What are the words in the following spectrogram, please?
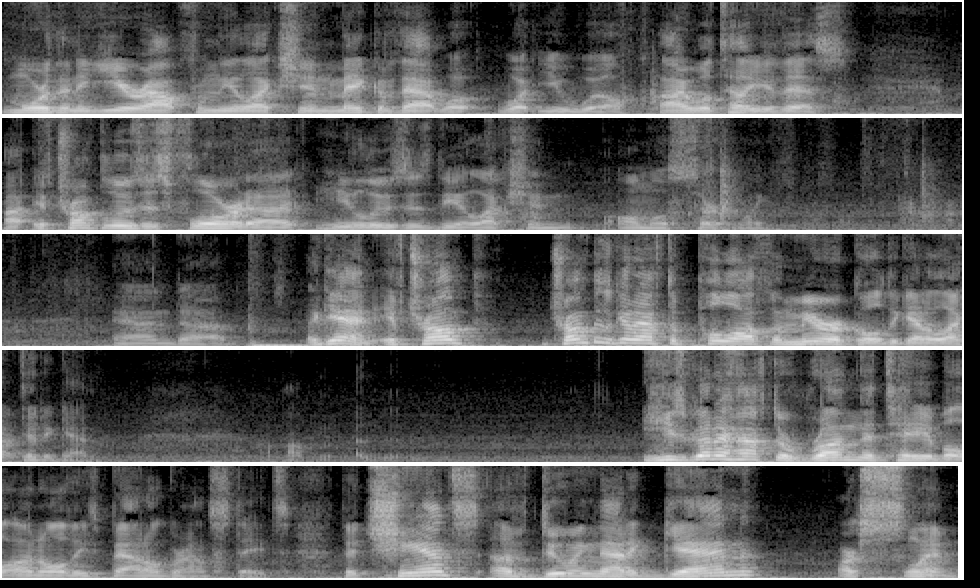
more than a year out from the election. Make of that what, what you will. I will tell you this. Uh, if Trump loses Florida, he loses the election almost certainly. And uh, again, if Trump Trump is going to have to pull off a miracle to get elected again. Um, he's going to have to run the table on all these battleground states. The chance of doing that again are slim.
